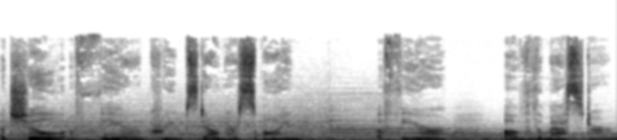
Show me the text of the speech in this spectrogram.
A chill of fear creeps down her spine. A fear of the master.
